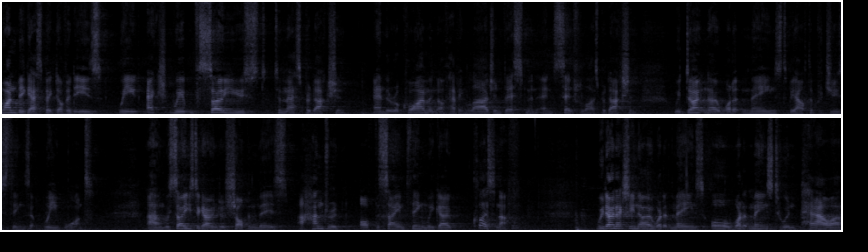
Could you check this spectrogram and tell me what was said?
one big aspect of it is we actu- we're so used to mass production and the requirement of having large investment and centralised production. We don't know what it means to be able to produce things that we want. Um, we're so used to going to a shop and there's a hundred of the same thing. We go, close enough we don't actually know what it means or what it means to empower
